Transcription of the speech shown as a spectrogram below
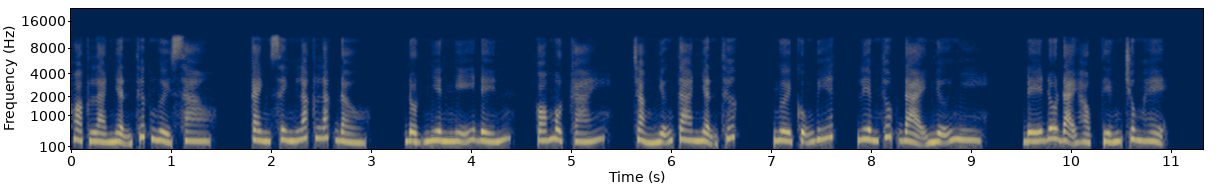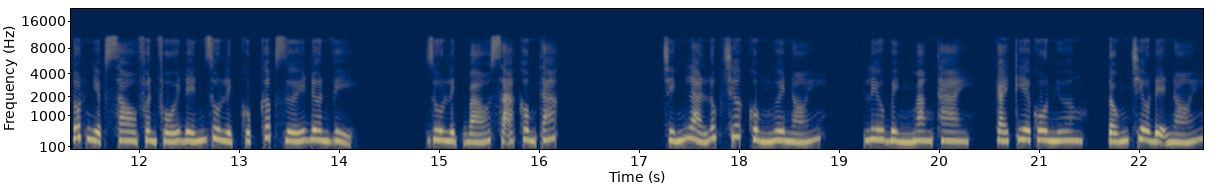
hoặc là nhận thức người sao. Canh sinh lắc lắc đầu, đột nhiên nghĩ đến, có một cái, chẳng những ta nhận thức, ngươi cũng biết, liêm thúc đại nữ nhi, đế đô đại học tiếng Trung hệ, tốt nghiệp sau phân phối đến du lịch cục cấp dưới đơn vị. Du lịch báo xã công tác. Chính là lúc trước cùng ngươi nói, Lưu Bình mang thai, cái kia cô nương, Tống Chiêu Đệ nói,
